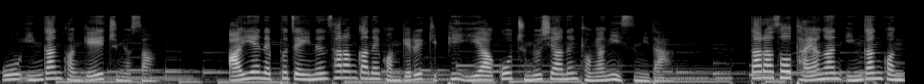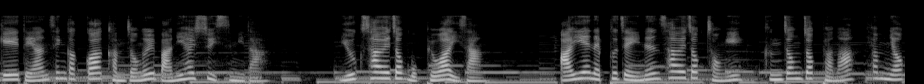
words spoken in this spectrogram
5. 인간 관계의 중요성. INFJ는 사람 간의 관계를 깊이 이해하고 중요시하는 경향이 있습니다. 따라서 다양한 인간 관계에 대한 생각과 감정을 많이 할 수 있습니다. 6. 사회적 목표와 이상. INFJ는 사회적 정의, 긍정적 변화, 협력,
